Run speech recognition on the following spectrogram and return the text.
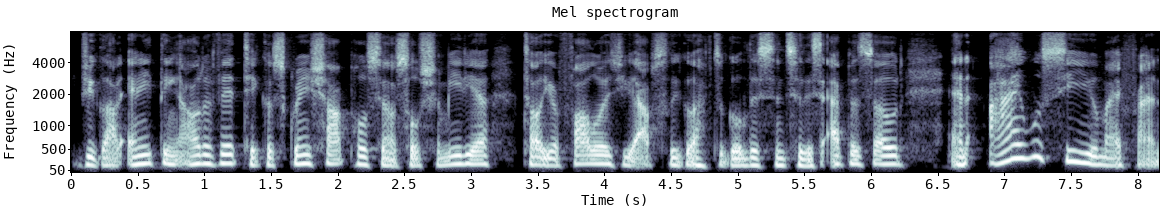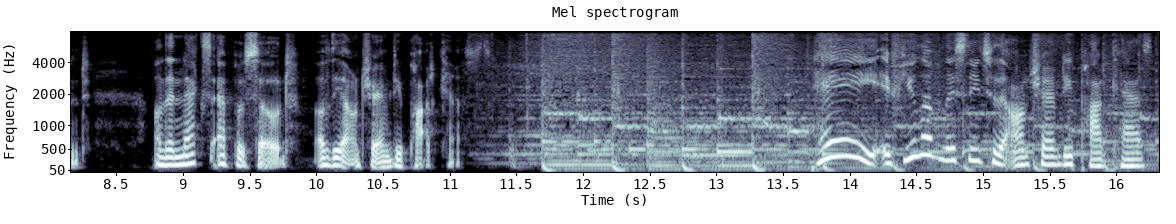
If you got anything out of it, take a screenshot, post it on social media, tell your followers you absolutely have to go listen to this episode. And I will see you, my friend, on the next episode of the EntreMD podcast. Hey, if you love listening to the EntreMD podcast,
